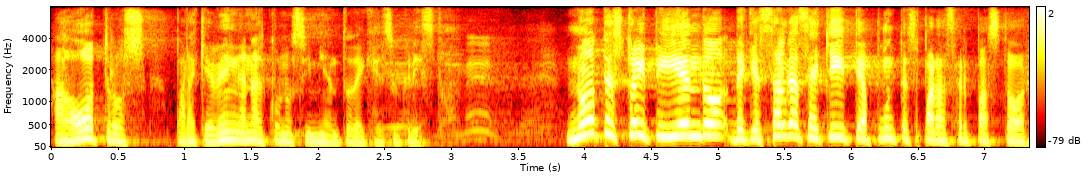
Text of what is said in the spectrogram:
a otros para que vengan al conocimiento de Jesucristo. No te estoy pidiendo de que salgas de aquí y te apuntes para ser pastor.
